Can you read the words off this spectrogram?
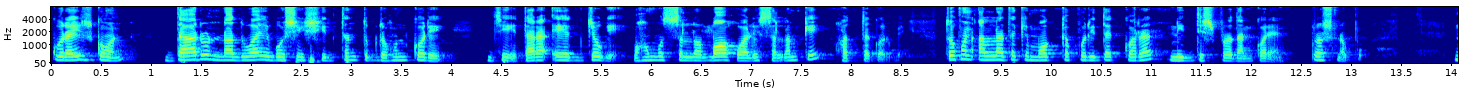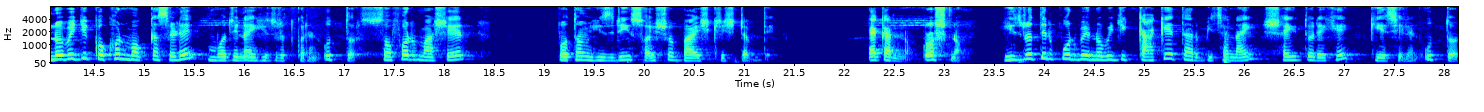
কুরাইশগণ দারুণ নাদওয়ায় বসে সিদ্ধান্ত গ্রহণ করে যে তারা একযোগে মোহাম্মদ সাল্লাহ আলি সাল্লামকে হত্যা করবে। তখন আল্লাহ তাকে মক্কা পরিত্যাগ করার নির্দেশ প্রদান করেন। প্রশ্ন নবীজি কখন মক্কা ছেড়ে মদিনায় হিজরত করেন? উত্তর, সফর মাসের প্রথম হিজরি ছয়শো বাইশ খ্রিস্টাব্দে। একান্ন, প্রশ্ন, হিজরতের পূর্বে নবীজি কাকে তার বিছানায় শায়িত রেখে গিয়েছিলেন? উত্তর,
